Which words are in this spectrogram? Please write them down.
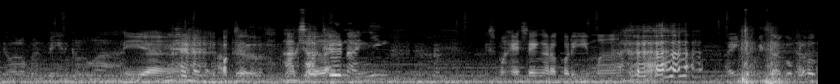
ya walaupun pengen keluar iya dipaksa Adel. maksakeun anjing mah hese ngarokok di imah. Aing teu bisa goblok.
